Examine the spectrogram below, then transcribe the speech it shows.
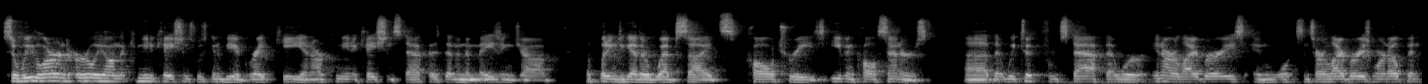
so we learned early on that communications was going to be a great key and our communication staff has done an amazing job of putting together websites call trees even call centers uh, that we took from staff that were in our libraries and since our libraries weren't open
